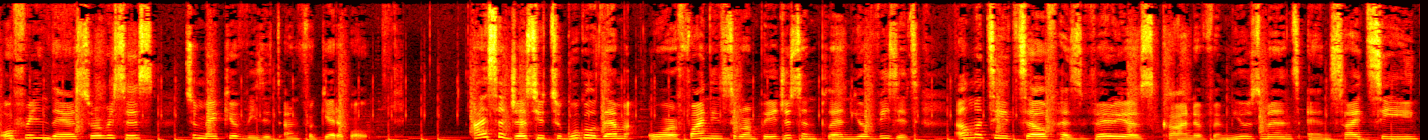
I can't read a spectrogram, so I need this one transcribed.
offering their services to make your visit unforgettable. I suggest you to Google them or find Instagram pages and plan your visit. Almaty itself has various kind of amusements and sightseeing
